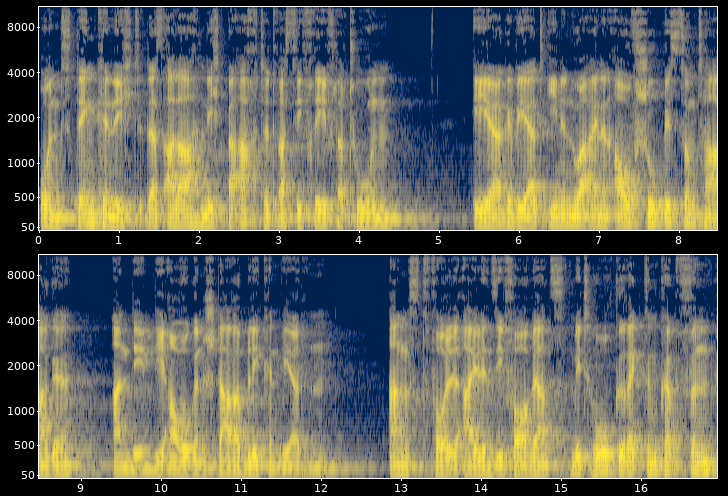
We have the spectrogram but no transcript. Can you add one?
Und denke nicht, dass Allah nicht beachtet, was die Frevler tun. Er gewährt ihnen nur einen Aufschub bis zum Tage, an dem die Augen starr blicken werden. Angstvoll eilen sie vorwärts mit hochgereckten Köpfen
